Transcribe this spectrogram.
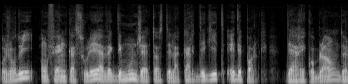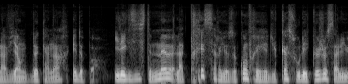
Aujourd'hui, on fait un cassoulet avec des mungetos, de la carte des et des porcs, des haricots blancs, de la viande de canard et de porc. Il existe même la très sérieuse confrérie du cassoulet que je salue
